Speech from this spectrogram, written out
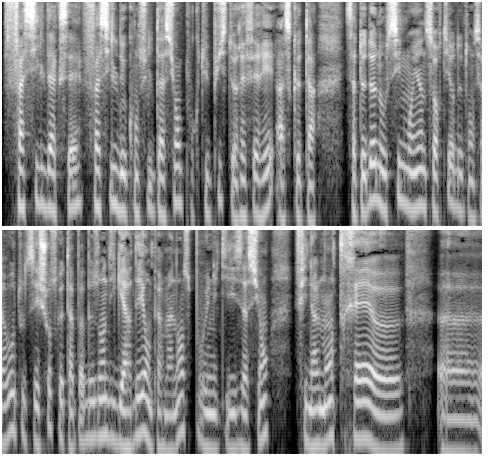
facile d'accès, facile de consultation pour que tu puisses te référer à ce que tu as. Ça te donne aussi le moyen de sortir de ton cerveau toutes ces choses que tu n'as pas besoin d'y garder en permanence pour une utilisation finalement très euh, euh,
